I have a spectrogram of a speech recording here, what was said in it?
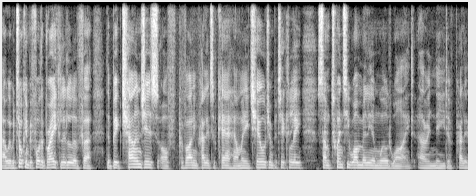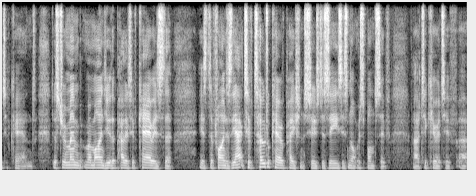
Uh, we were talking before the break a little of uh, the big challenges of providing palliative care, how many children, particularly, some 21 million worldwide, are in need of palliative care. And just to remember, remind you that palliative care is the is defined as the active total care of patients whose disease is not responsive uh, to curative uh,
